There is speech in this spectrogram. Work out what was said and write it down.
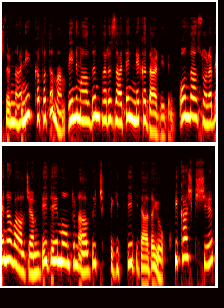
borçlarını hani kapatamam. Benim aldığım para zaten ne kadar dedim. Ondan sonra ben hava alacağım dedi. Montunu aldı çıktı gitti bir daha da yok. Birkaç kişi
